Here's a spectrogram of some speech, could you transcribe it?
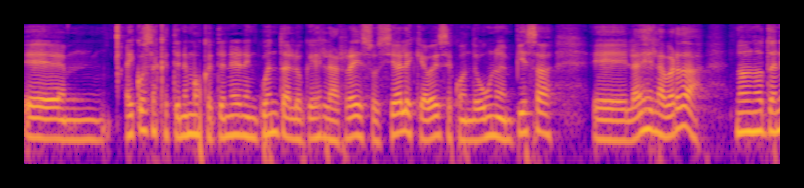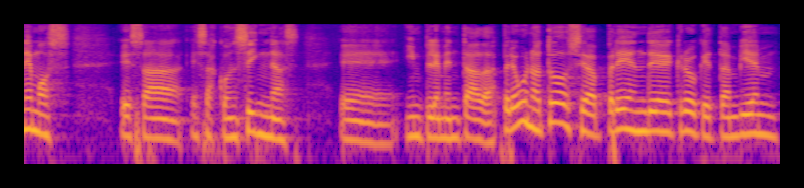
eh, hay cosas que tenemos que tener en cuenta lo que es las redes sociales, que a veces cuando uno empieza, eh, la es la verdad, no, no tenemos esa, esas consignas eh, implementadas. Pero bueno, todo se aprende, creo que también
